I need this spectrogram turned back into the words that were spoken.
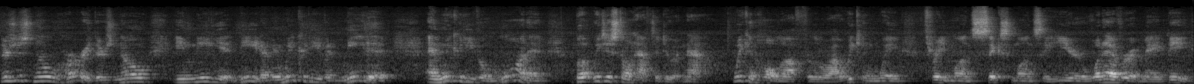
there's just no hurry. There's no immediate need. I mean, we could even need it and we could even want it, but we just don't have to do it now. We can hold off for a little while. We can wait three months, six months, a year, whatever it may be.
